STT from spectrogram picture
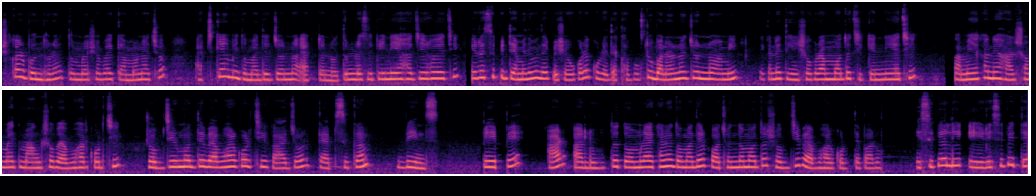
নমস্কার বন্ধুরা, তোমরা সবাই কেমন আছো? আজকে আমি তোমাদের জন্য একটা নতুন রেসিপি নিয়ে হাজির হয়েছি। এই রেসিপিটি আমি তোমাদের প্রেশার কুকারে করে দেখাবো। একটু বানানোর জন্য আমি এখানে তিনশো গ্রাম মতো চিকেন নিয়েছি। আমি এখানে হাড় সমেত মাংস ব্যবহার করছি। সবজির মধ্যে ব্যবহার করছি গাজর ক্যাপসিকাম বিনস পেঁপে আর আলু। তো তোমরা এখানে তোমাদের পছন্দ মতো সবজি ব্যবহার করতে পারো। বেসিক্যালি এই রেসিপিতে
